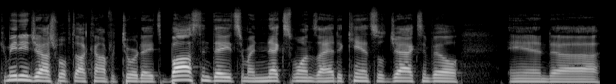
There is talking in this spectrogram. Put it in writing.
ComedianJoshWolf.com for tour dates. Boston dates are my next ones. I had to cancel Jacksonville and uh,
